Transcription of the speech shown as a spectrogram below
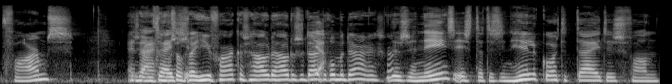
farms. En dus dan zoals wij hier varkens houden, houden ze daar ja, dromedaris. Hè? Dus ineens is dat is in hele korte tijd dus van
